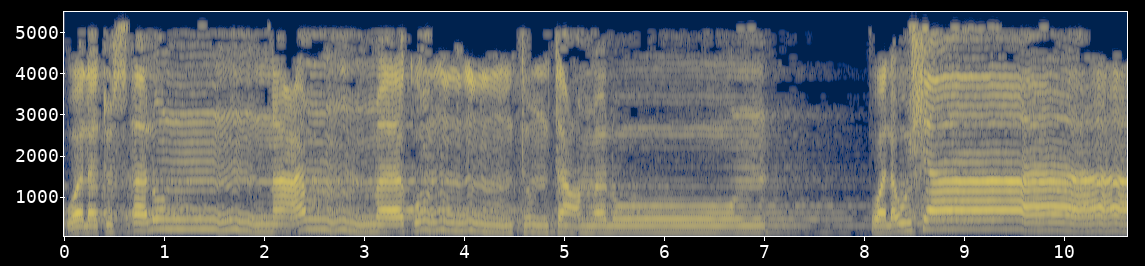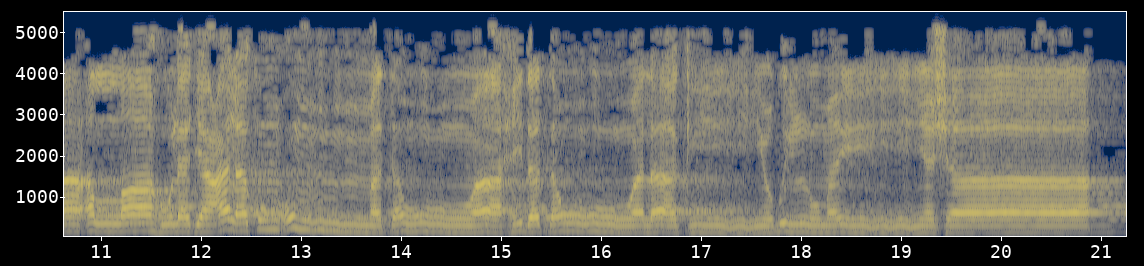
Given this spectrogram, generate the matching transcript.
وَلَتُسْأَلُنَّ عَمَّا كُنتُمْ تَعْمَلُونَ. وَلَوْ شَاءَ اللَّهُ لَجَعَلَكُمْ أُمَّةً وَاحِدَةً وَلَٰكِن يُضِلُّ مَن يَشَاءُ.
